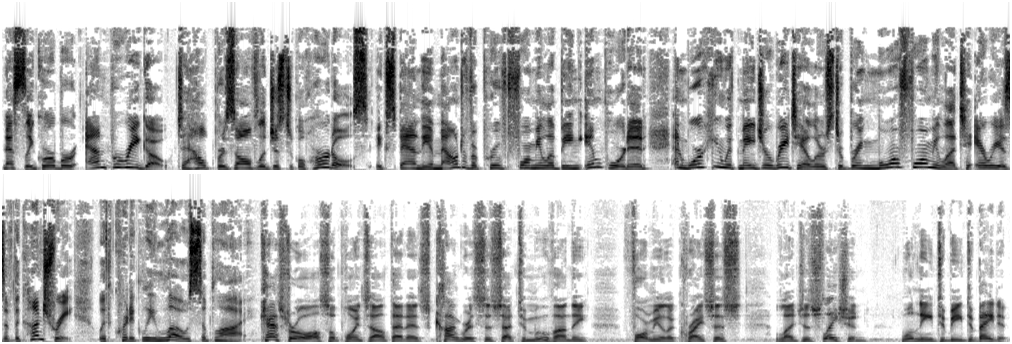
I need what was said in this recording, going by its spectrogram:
Nestle Gerber, and Perrigo, to help resolve logistical hurdles, expand the amount of approved formula being imported, and working with major retailers to bring more formula to areas of the country with critically low supply. Castro also points out that as Congress is set to move on the formula crisis, legislation will need to be debated.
